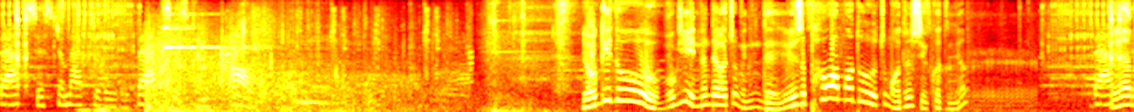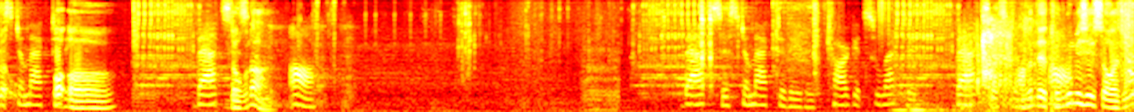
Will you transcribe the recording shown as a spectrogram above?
Back system activated. Back system off. 여기도 무기 있는 데가 좀 있는데 여기서 파워머도 좀 얻을 수 있거든요 Back 왜냐면 system activated. 어어 Back 너구나. off. Back system activated. Target selected. Back system 아 근데. 도구밋이 있어가지고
